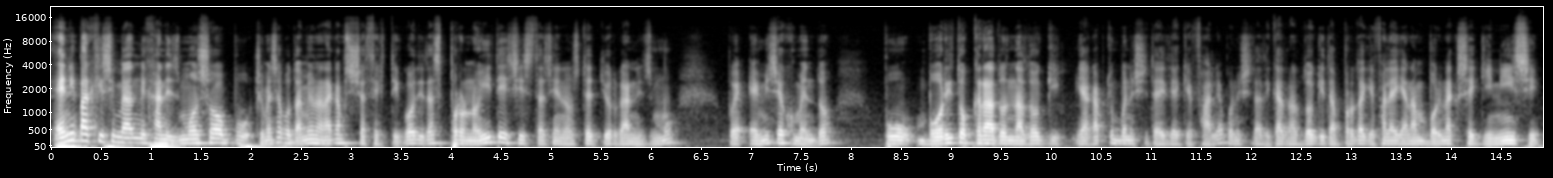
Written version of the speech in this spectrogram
Δεν ε, υπάρχει σήμερα μηχανισμός όπου και μέσα από το Ταμείο Ανάκαμψη Αθεκτικότητα προνοείται η σύσταση ενός τέτοιου οργανισμού που εμείς έχουμε εδώ, που μπορεί το κράτος να δώσει για κάποιον που έχει τα ίδια κεφάλαια, που έχει τα δικά του, να δώσει τα πρώτα κεφάλαια για να μπορεί να ξεκινήσει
